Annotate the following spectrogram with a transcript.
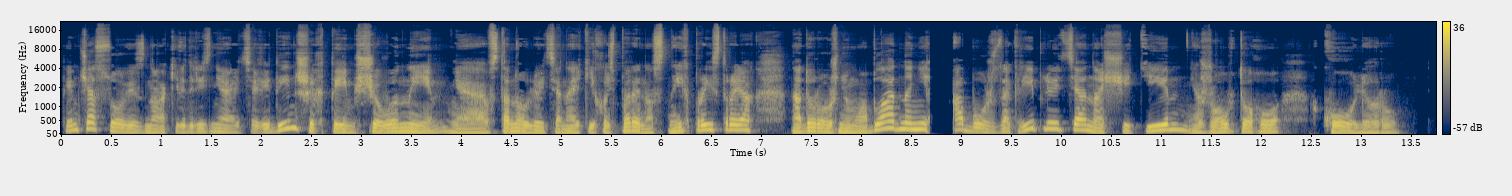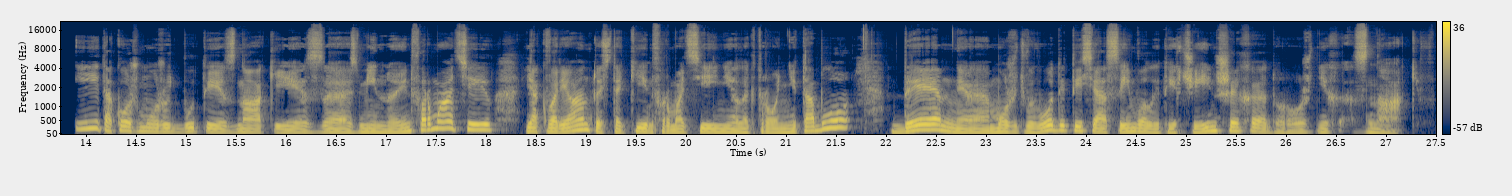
Тимчасові знаки відрізняються від інших тим, що вони встановлюються на якихось переносних пристроях, на дорожньому обладнанні або ж закріплюються на щиті жовтого кольору. І також можуть бути знаки з змінною інформацією, як варіант, ось такі інформаційні електронні табло, де е, можуть виводитися символи тих чи інших е, дорожніх знаків.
